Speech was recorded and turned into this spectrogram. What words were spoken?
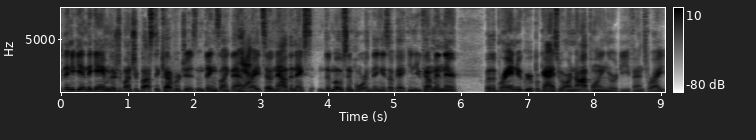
but then you get in the game and there's a bunch of busted coverages and things like that, yeah. right? So now the next, the most important thing is okay, can you come in there with a brand new group of guys who are not playing your defense right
